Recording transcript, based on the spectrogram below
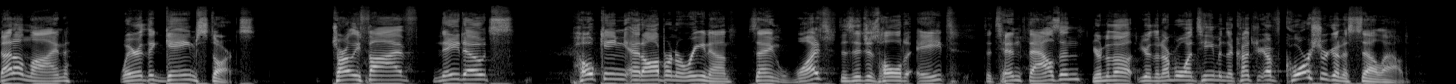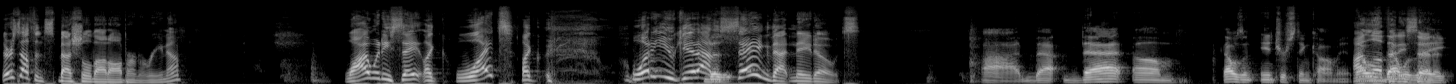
BetOnline, where the game starts. Charlie Five, Nate Oates, poking at Auburn Arena, saying, "What? Does it just hold eight to ten thousand? You're the you're the number one team in the country. Of course you're going to sell out. There's nothing special about Auburn Arena. Why would he say like what? Like, what do you get out of saying that, Nate Oates? ah, that that um that was an interesting comment. I was- love that, he said a- it.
